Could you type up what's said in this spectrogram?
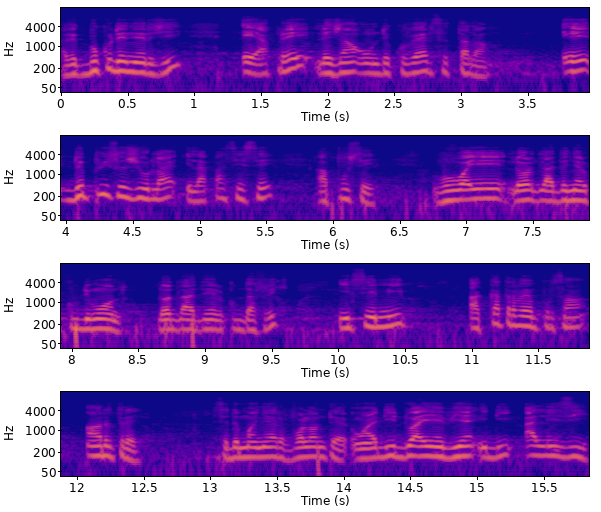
avec beaucoup d'énergie. Et après, les gens ont découvert ce talent. Et depuis ce jour-là, il n'a pas cessé à pousser. Vous voyez, lors de la dernière Coupe du Monde, lors de la dernière Coupe d'Afrique, il s'est mis à 80% en retrait. C'est de manière volontaire. On a dit, doyen, viens, il dit, allez-y.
